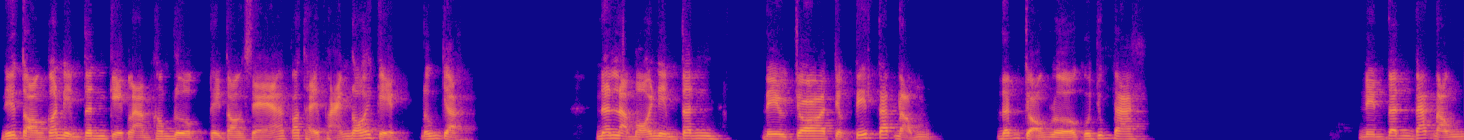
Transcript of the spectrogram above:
Nếu toàn có niềm tin kiệt làm không được thì toàn sẽ có thể phản đối kiệt đúng chưa? Nên là mọi niềm tin đều cho trực tiếp tác động đến chọn lựa của chúng ta niềm tin tác động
